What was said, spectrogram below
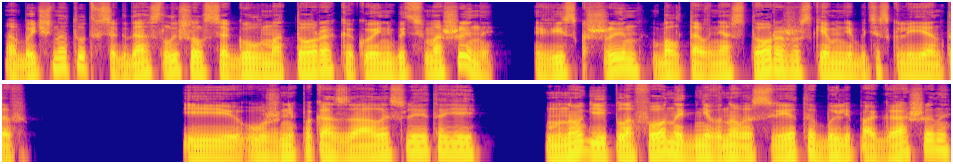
Обычно тут всегда слышался гул мотора какой-нибудь машины, виск шин, болтовня сторожа с кем-нибудь из клиентов. И уж не показалось ли это ей? Многие плафоны дневного света были погашены,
